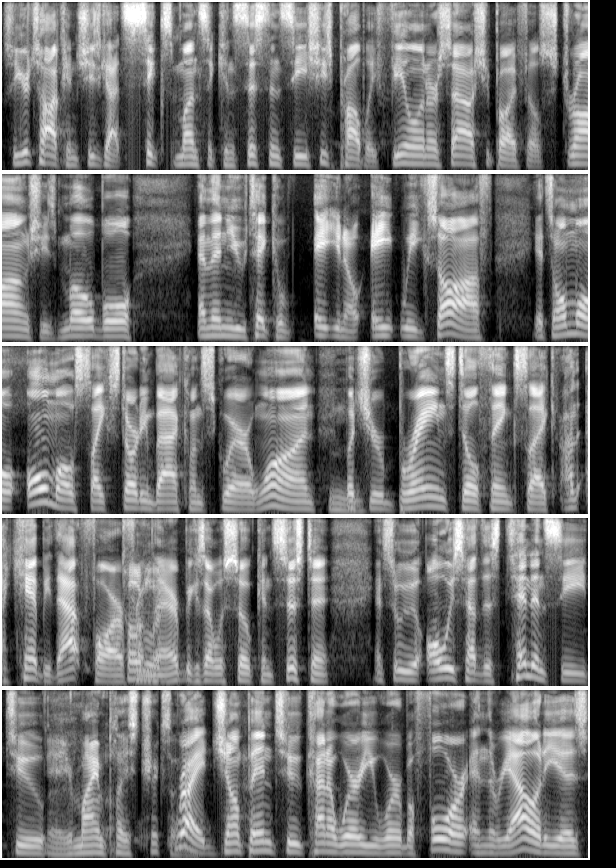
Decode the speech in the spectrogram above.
So you're talking. She's got six months of consistency. She's probably feeling herself. She probably feels strong. She's mobile and then you take a eight, you know eight weeks off it's almost almost like starting back on square one hmm. but your brain still thinks like i, I can't be that far from there because i was so consistent. And so we always have this tendency to Yeah, your mind plays tricks on you. right jump into kind of where you were before and the reality is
